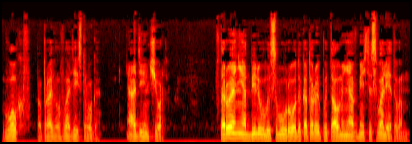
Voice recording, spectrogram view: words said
«Волхв», — поправил Владей строго. «Один черт. Второй они отбили у лысого урода, который пытал меня вместе с Валетовым.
